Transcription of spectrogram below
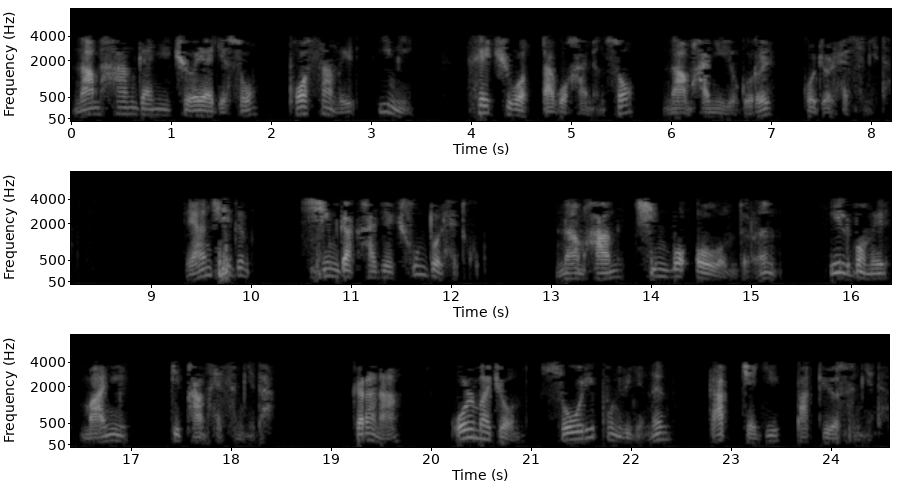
남한 간이 조약에서 보상을 이미 해주었다고 하면서 남한이 요구를 거절했습니다. 양측은 심각하게 충돌했고 남한 진보 언론들은 일본을 많이 비판했습니다. 그러나 얼마 전 소리 분위기는 갑자기 바뀌었습니다.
